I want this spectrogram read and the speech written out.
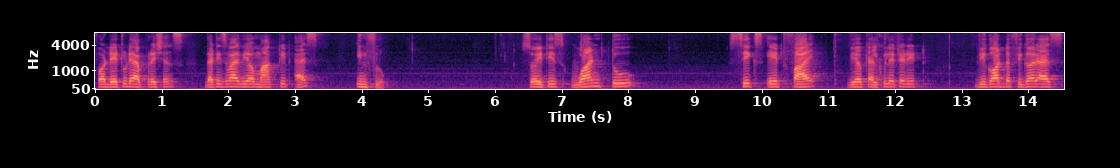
for day to day operations that is why we have marked it as inflow. So, it is 1 2 6 8 5 we have calculated it we got the figure as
